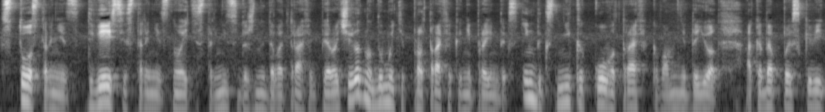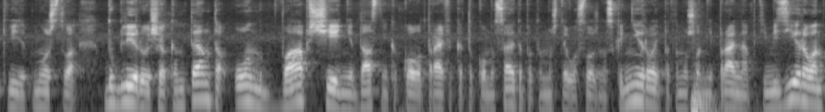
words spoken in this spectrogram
100 страниц, 200 страниц, но эти страницы должны давать трафик первоочередно. Думайте про трафик, а не про индекс. Индекс никакого трафика вам не дает. А когда поисковик видит множество дублирующего контента, он вообще не даст никакого трафика такому сайту, потому что его сложно сканировать потому что он неправильно оптимизирован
